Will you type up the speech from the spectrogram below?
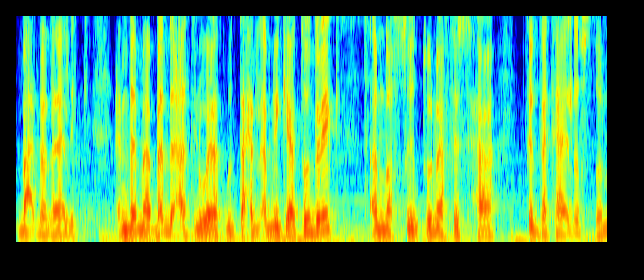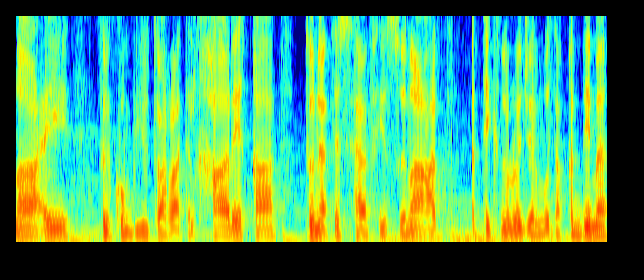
بعد ذلك. عندما بدأت الولايات المتحدة الأمريكية تدرك أن الصين تنافسها في الذكاء الاصطناعي في الكمبيوترات الخارقة تنافسها في صناعة التكنولوجيا المتقدمة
